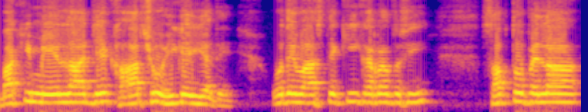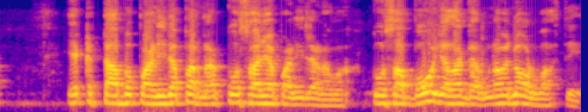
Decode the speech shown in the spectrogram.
ਬਾਕੀ ਮੇਲ ਲਾ ਜੇ ਖਾਰਸ਼ ਹੋ ਹੀ ਗਈ ਹੈ ਤੇ, ਉਹਦੇ ਵਾਸਤੇ ਕੀ ਕਰਨਾ ਤੁਸੀਂ? ਸਭ ਤੋਂ ਪਹਿਲਾਂ ਇੱਕ ਟੱਬ ਪਾਣੀ ਦਾ ਭਰਨਾ, ਕੋਸਾ ਜਿਹਾ ਪਾਣੀ ਲੈਣਾ ਵਾ। ਕੋਸਾ ਬਹੁਤ ਜ਼ਿਆਦਾ ਗਰਮ ਨਾ ਹੋਵੇ ਨਹਾਉਣ ਵਾਸਤੇ।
